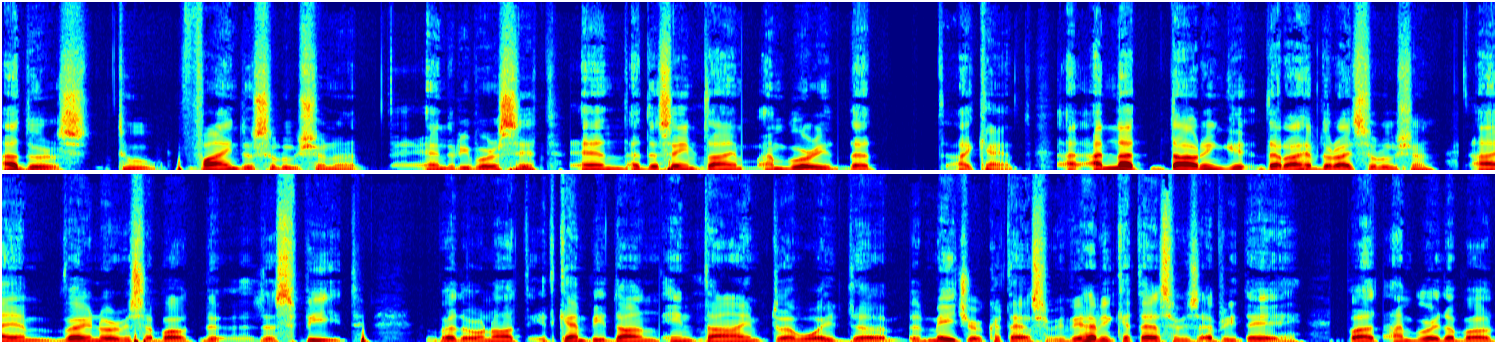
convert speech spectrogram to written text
others to find a solution uh, and reverse it. And at the same time, I'm worried that I can't. I'm not doubting that I have the right solution. I am very nervous about the, the speed, whether or not it can be done in time to avoid uh, a major catastrophe. We're having catastrophes every day, but I'm worried about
